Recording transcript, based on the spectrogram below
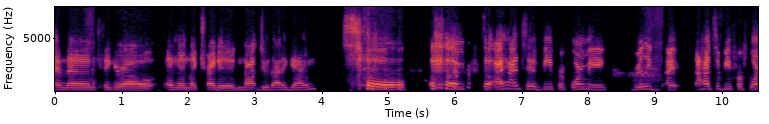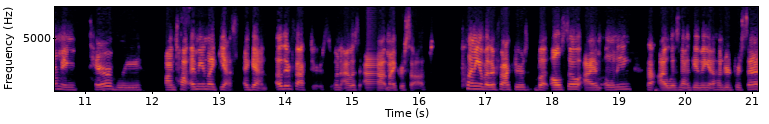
and then figure out and then like try to not do that again. So um so I had to be performing really I I had to be performing terribly on top I mean like yes, again, other factors when I was at Microsoft. Plenty of other factors, but also I am owning that I was not giving it 100%.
